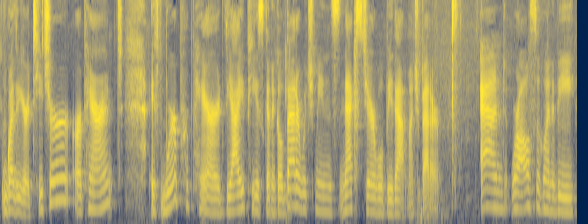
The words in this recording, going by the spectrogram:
whether you're a teacher or a parent, if we're prepared, the IEP is going to go better, which means next year will be that much better. And we're also going to be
